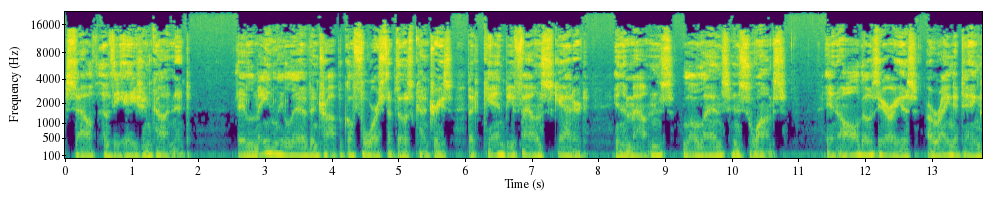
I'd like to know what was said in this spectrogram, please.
south of the Asian continent. They mainly live in tropical forests of those countries, but can be found scattered in the mountains, lowlands, and swamps. In all those areas, orangutans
